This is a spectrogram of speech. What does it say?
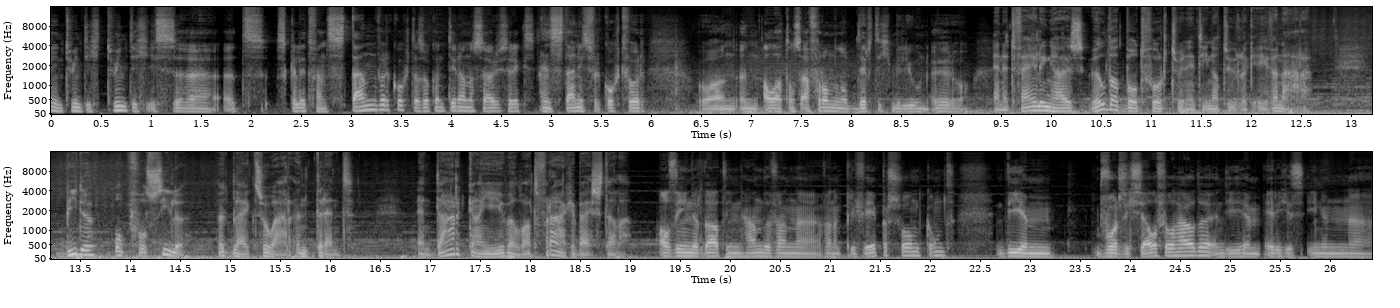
in 2020 is uh, het skelet van Stan verkocht. Dat is ook een Tyrannosaurus rex. En Stan is verkocht voor, een, een, al laat ons afronden, op 30 miljoen euro. En het Veilinghuis wil dat bod voor Trinity natuurlijk evenaren. Bieden op fossielen. Het blijkt zowaar een trend. En daar kan je je wel wat vragen bij stellen. Als die inderdaad in handen van, uh, van een privépersoon komt, die hem voor zichzelf wil houden en die hem ergens in een uh,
